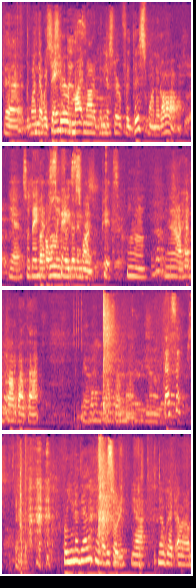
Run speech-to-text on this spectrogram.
the, the one that was disturbed a- might not have been disturbed for this one at all. Yeah. So they But had only for this in one. the pit. Hmm. Yeah, I hadn't thought about that. Yeah. Yeah. That's it. Well, you know, the other thing that we should, yeah, no, but um,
